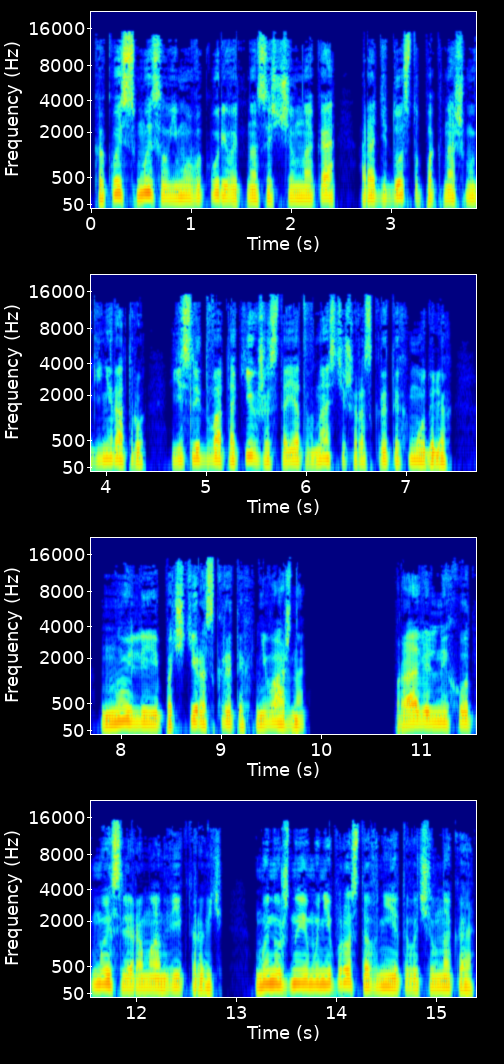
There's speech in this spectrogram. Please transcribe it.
«Какой смысл ему выкуривать нас из челнока ради доступа к нашему генератору, если два таких же стоят в настежь раскрытых модулях, ну или почти раскрытых, неважно?» Правильный ход мысли, Роман Викторович. Мы нужны ему не просто вне этого челнока.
